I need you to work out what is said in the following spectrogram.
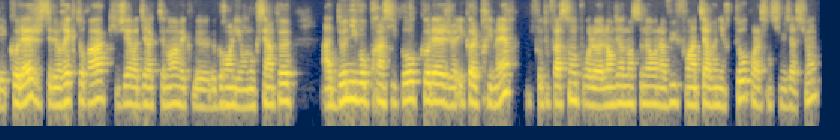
les collèges, c'est le rectorat qui gère directement avec le, le Grand Lyon. Donc, c'est un peu à deux niveaux principaux, collège, école primaire. Il faut de toute façon, pour l'environnement sonore, on a vu, il faut intervenir tôt pour la sensibilisation.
